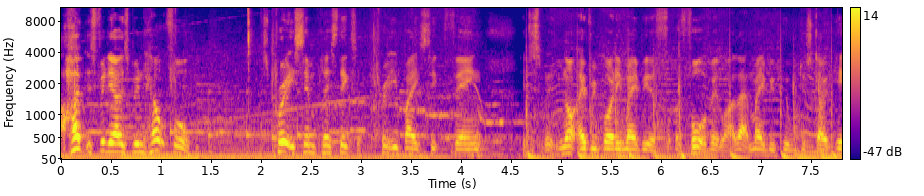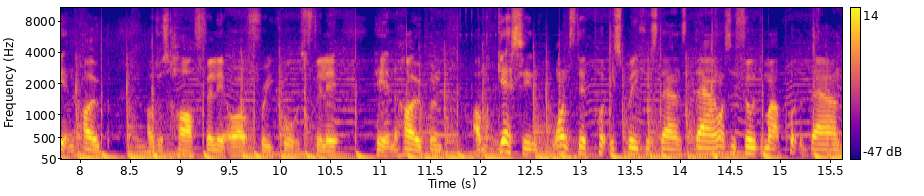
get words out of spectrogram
I hope this video has been helpful. It's pretty simplistic, it's a pretty basic thing. It just not everybody maybe have thought of it like that. Maybe people just go hit and hope. I'll just half fill it or I'll three quarters fill it, hit and hope. And I'm guessing once they've put the speaker stands down, once they've filled them up, put them down,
